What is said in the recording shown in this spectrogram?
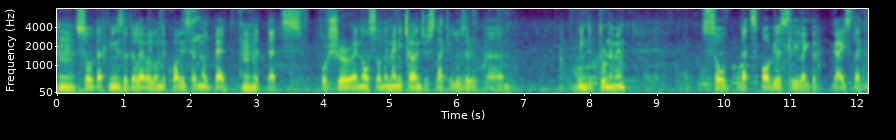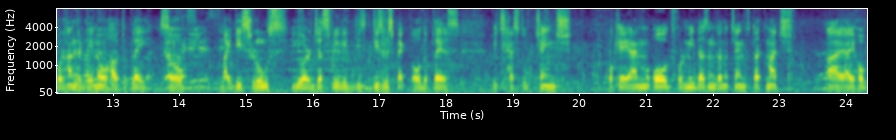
Mm. So that means that the level on the qualies are not bad. Mm-hmm. That, that's for sure. And also on the many challengers, lucky loser um, win the tournament so that's obviously like the guys like 400 they know how to play so by these rules you are just really dis- disrespect all the players which has to change. Okay i'm old for me doesn't gonna change that much. I, I hope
